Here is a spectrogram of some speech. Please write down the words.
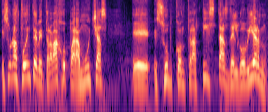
es una fuente de trabajo para muchas eh, subcontratistas del gobierno.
